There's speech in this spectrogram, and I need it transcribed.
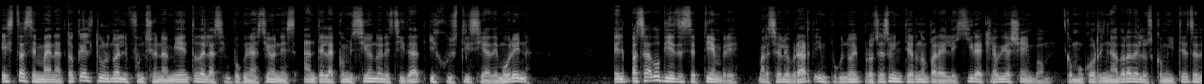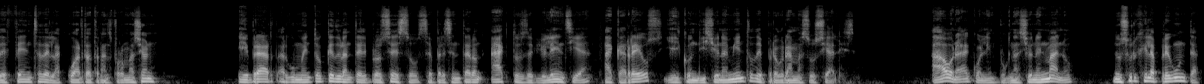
Esta semana toca el turno al funcionamiento de las impugnaciones ante la Comisión de Honestidad y Justicia de Morena. El pasado 10 de septiembre, Marcelo Ebrard impugnó el proceso interno para elegir a Claudia Sheinbaum como coordinadora de los comités de defensa de la Cuarta Transformación. Ebrard argumentó que durante el proceso se presentaron actos de violencia, acarreos y el condicionamiento de programas sociales. Ahora, con la impugnación en mano, nos surge la pregunta,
